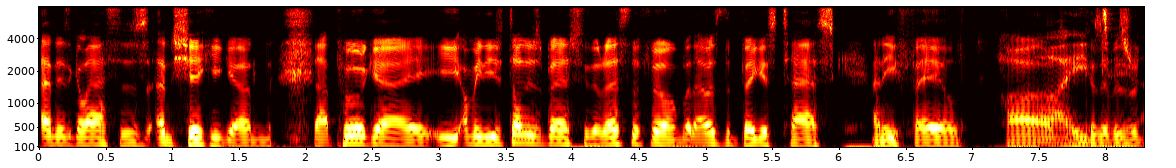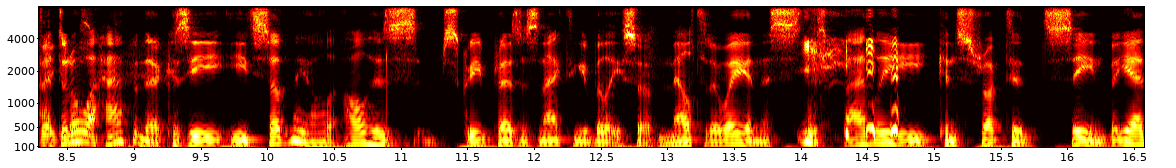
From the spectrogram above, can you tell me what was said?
and his glasses and shaky gun. That poor guy. He, I mean, he's done his best through the rest of the film, but that was the biggest task, and he failed hard because it was ridiculous. I don't know what happened there because he, he suddenly all, all his screen presence and acting ability sort of melted away in this, this badly constructed scene. But yeah,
